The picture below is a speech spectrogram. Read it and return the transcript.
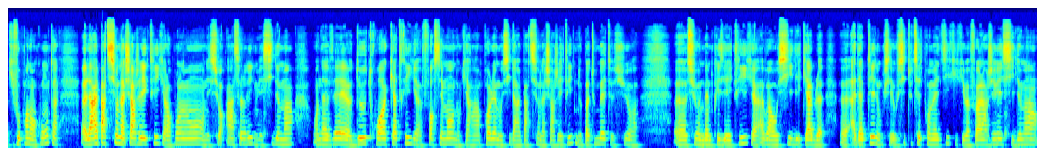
qu'il faut prendre en compte. Euh, la répartition de la charge électrique, alors pour le moment on est sur un seul rig, mais si demain on avait 2, 3, 4 rigs, forcément, donc il y aura un problème aussi de la répartition de la charge électrique, ne pas tout mettre sur, euh, sur une même prise électrique, avoir aussi des câbles euh, adaptés, donc c'est aussi toute cette problématique qu'il va falloir gérer si demain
